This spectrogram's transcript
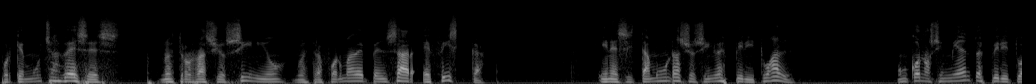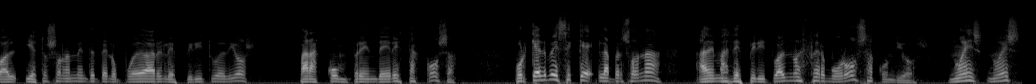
Porque muchas veces nuestro raciocinio, nuestra forma de pensar es física. Y necesitamos un raciocinio espiritual, un conocimiento espiritual, y esto solamente te lo puede dar el Espíritu de Dios para comprender estas cosas. Porque hay veces que la persona además de espiritual, no es fervorosa con Dios, no es, no es,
